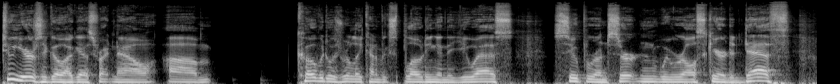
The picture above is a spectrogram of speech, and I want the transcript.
two years ago, I guess, right now, um, COVID was really kind of exploding in the US, super uncertain. We were all scared to death.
